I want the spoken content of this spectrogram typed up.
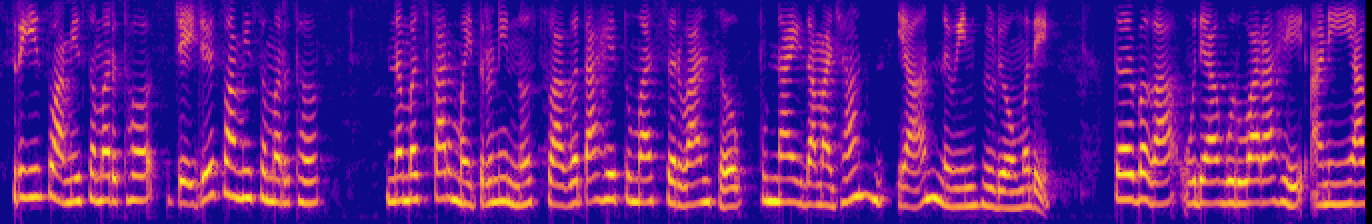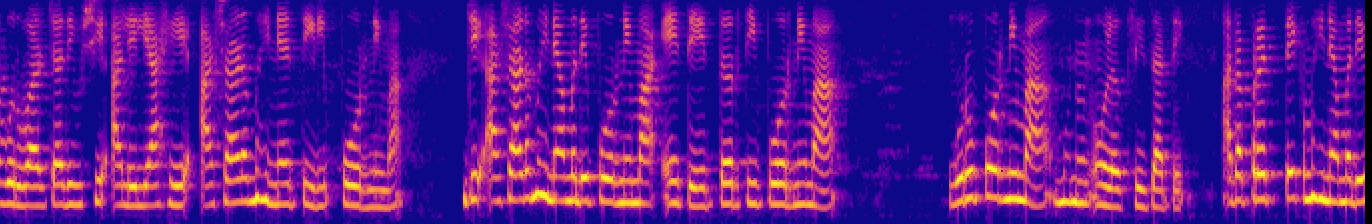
श्री स्वामी समर्थ जय जय स्वामी समर्थ. नमस्कार मैत्रिणींनो स्वागत आहे तुम्हा सर्वांचं पुन्हा एकदा माझ्या या नवीन व्हिडिओमध्ये. तर बघा उद्या गुरुवार आहे आणि या गुरुवारच्या दिवशी आलेली आहे आषाढ महिन्यातील पौर्णिमा. जी आषाढ महिन्यामध्ये पौर्णिमा येते तर ती पौर्णिमा गुरुपौर्णिमा म्हणून ओळखली जाते. आता प्रत्येक महिन्यामध्ये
